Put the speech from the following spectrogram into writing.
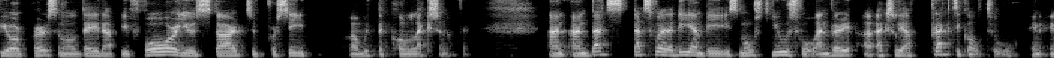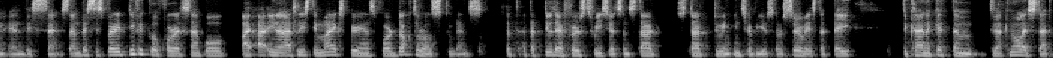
your personal data before you start to proceed uh, with the collection of it. And, and that's, that's where the DMP is most useful and very uh, actually a practical tool in, in, in this sense. And this is very difficult, for example, I, I, you know, at least in my experience for doctoral students that, that do their first research and start, start doing interviews or surveys that they, to kind of get them to acknowledge that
